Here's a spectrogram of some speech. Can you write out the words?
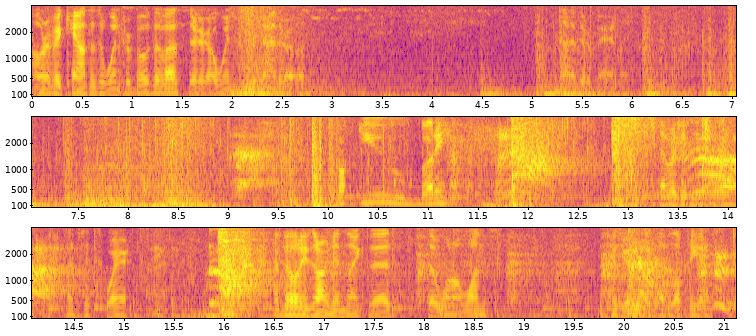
I wonder if it counts as a win for both of us or a win for neither of us. Neither, apparently. Fuck you, buddy. That was just hit square. I just hit square. Abilities aren't in like the the one-on-ones because you have to level up to get them.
